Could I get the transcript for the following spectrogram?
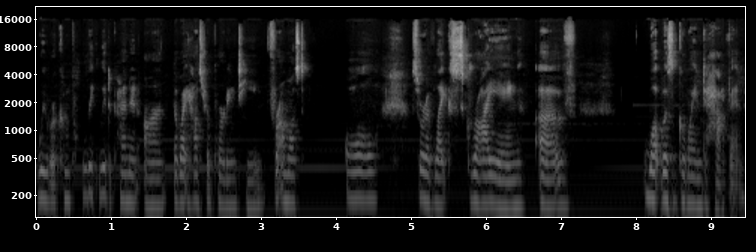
we were completely dependent on the White House reporting team for almost all sort of like scrying of what was going to happen,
